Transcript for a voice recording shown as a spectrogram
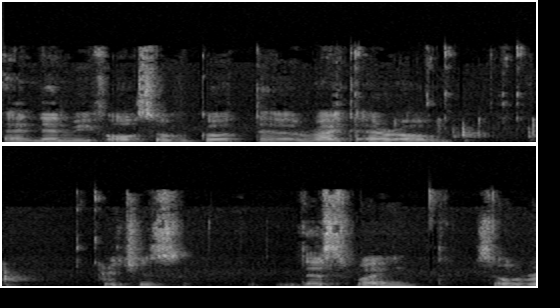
And then we've also got the right arrow which is this way. So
